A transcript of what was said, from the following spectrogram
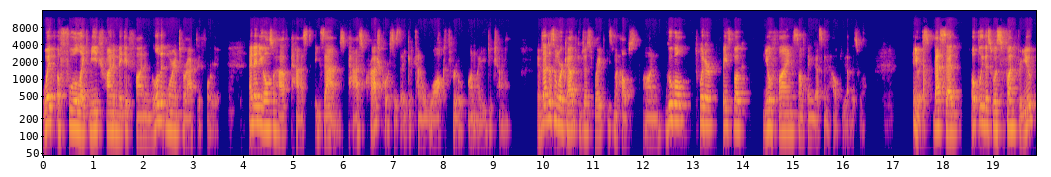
with a fool like me trying to make it fun and a little bit more interactive for you. And then you also have past exams, past crash courses that you could kind of walk through on my YouTube channel. If that doesn't work out, you can just write ISMA Helps on Google, Twitter, Facebook. You'll find something that's going to help you out as well. Anyways, that said, hopefully this was fun for you.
